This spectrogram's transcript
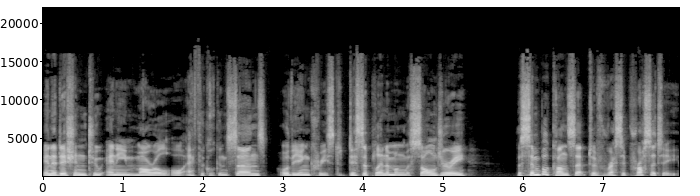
In addition to any moral or ethical concerns, or the increased discipline among the soldiery, the simple concept of reciprocity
